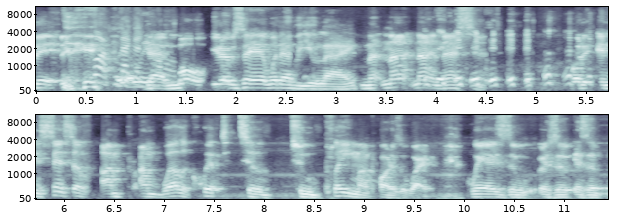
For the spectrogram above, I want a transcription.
fit Fuck like a that mold. You know what I'm saying? Whatever you like, not not not in that sense, but in the sense of I'm I'm well equipped to to play my part as a wife, whereas a, as a as a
